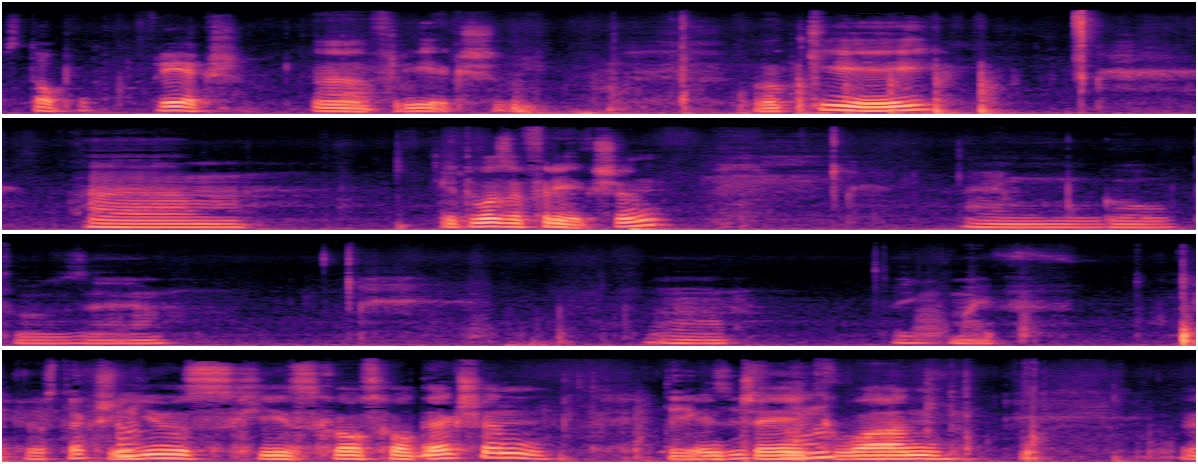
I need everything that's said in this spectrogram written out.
Stop. Free action. Ah, free action. Okay. Um, It was a friction. action. I'm go to the uh, take my first action. use his household action Take and take one. one. Uh,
